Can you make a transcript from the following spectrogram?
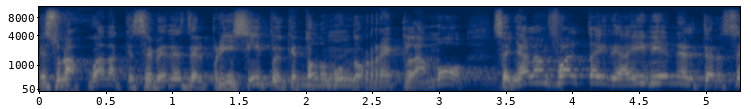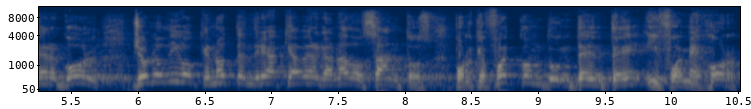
Es una jugada que se ve desde el principio y que todo el mundo reclamó. Señalan falta y de ahí viene el tercer gol. Yo no digo que no tendría que haber ganado Santos, porque fue contundente y fue mejor.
